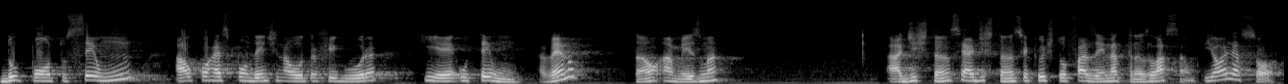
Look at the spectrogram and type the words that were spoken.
Do ponto C1 ao correspondente na outra figura, que é o T1. Tá vendo? Então, a mesma a distância é a distância que eu estou fazendo a translação. E olha só,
